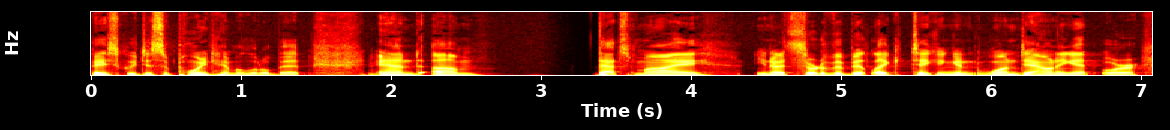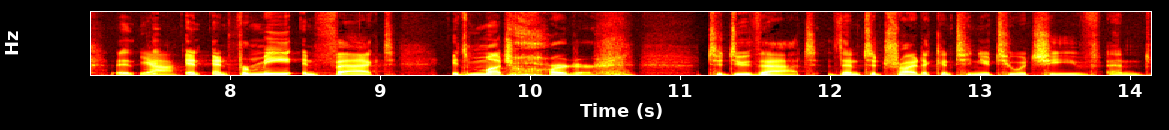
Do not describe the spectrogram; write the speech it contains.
basically disappoint him a little bit. And um, that's my, you know, it's sort of a bit like taking an, one downing it, or it, Yeah. And, and for me, in fact, it's much harder to do that than to try to continue to achieve and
